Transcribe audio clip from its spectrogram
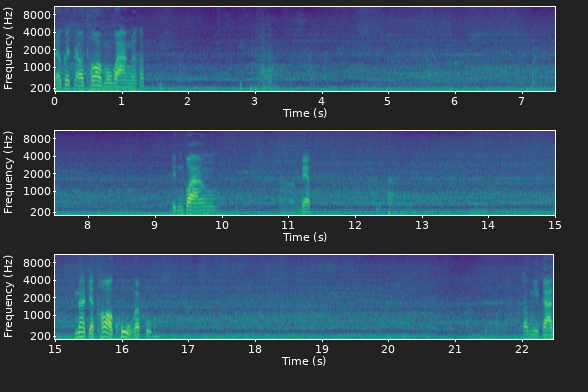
แล้วก็จะเอาท่อมาวางแล้วครับ เป็นวางแบบน่าจะท่อคู่ครับผม ต้องมีการ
